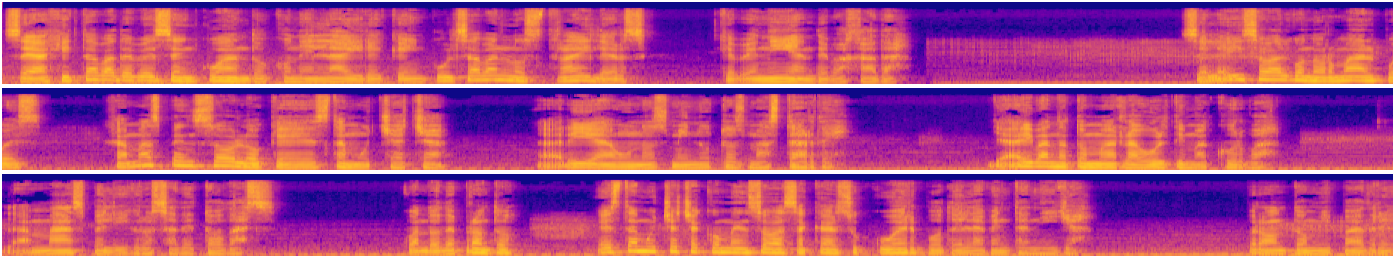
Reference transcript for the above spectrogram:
se agitaba de vez en cuando con el aire que impulsaban los trailers que venían de bajada. Se le hizo algo normal, pues jamás pensó lo que esta muchacha haría unos minutos más tarde. Ya iban a tomar la última curva, la más peligrosa de todas, cuando de pronto esta muchacha comenzó a sacar su cuerpo de la ventanilla. Pronto mi padre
